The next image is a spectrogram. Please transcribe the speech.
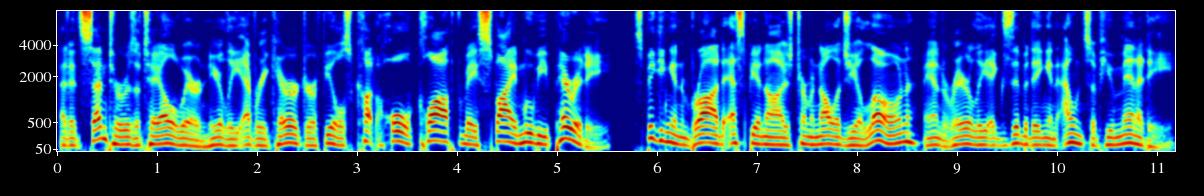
At its center is a tale where nearly every character feels cut whole cloth from a spy movie parody, speaking in broad espionage terminology alone and rarely exhibiting an ounce of humanity.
